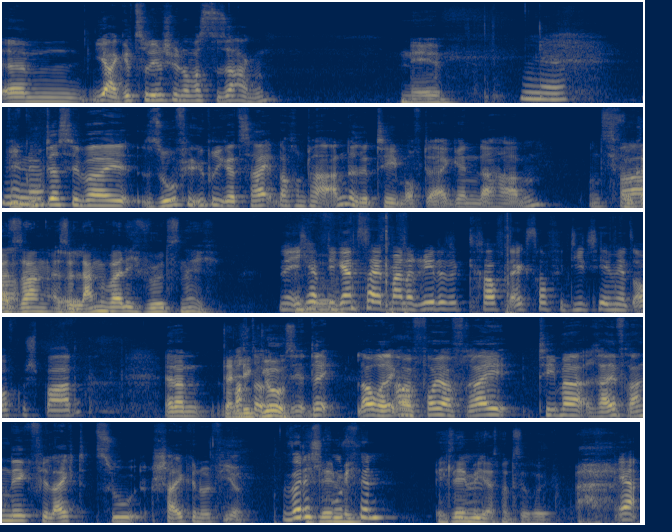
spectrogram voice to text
Ähm, ja, gibt es zu dem Spiel noch was zu sagen? nee, Nee. Wie Nee, nee. gut, dass wir bei so viel übriger Zeit noch ein paar andere Themen auf der Agenda haben. Und Ich zwar, wollte gerade sagen, also äh, langweilig wird's nicht. Nee, ich Also- habe die ganze Zeit meine Redekraft extra für die Themen jetzt aufgespart. Ja, dann, Dann leg doch- los. Direkt, Laura, direkt Oh. mal Feuer frei. Thema Ralf Rangnick vielleicht zu Schalke 04. Würde ich, Ich gut mich- finden. Ich lehne mich Mhm. erstmal zurück. Ja.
